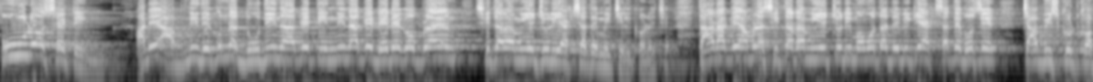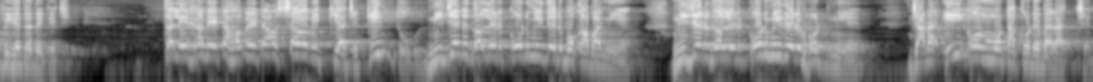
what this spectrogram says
পুরো সেটিং আরে আপনি দেখুন না দুদিন আগে তিন দিন আগে ডেরেক ওব্রায়ন সীতারাম ইয়েচুরি একসাথে মিছিল করেছে। তার আগে আমরা সীতারাম ইয়েচুরি মমতা দেবীকে একসাথে বসে চা বিস্কুট কফি খেতে দেখেছি। তাহলে এখানে এটা হবে এটা অস্বাভাবিক কি আছে? কিন্তু নিজের দলের কর্মীদের বোকা বানিয়ে নিজের দলের কর্মীদের ভোট নিয়ে যারা এই কর্মটা করে বেড়াচ্ছেন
